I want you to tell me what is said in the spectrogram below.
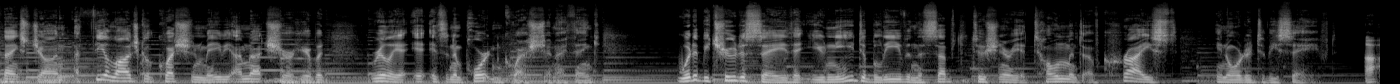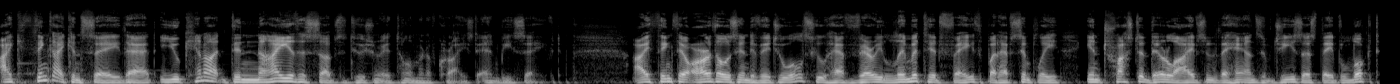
Thanks, John. A theological question, maybe, I'm not sure here, but really it's an important question, I think. Would it be true to say that you need to believe in the substitutionary atonement of Christ in order to be saved? I think I can say that you cannot deny the substitutionary atonement of Christ and be saved. I think there are those individuals who have very limited faith but have simply entrusted their lives into the hands of Jesus. They've looked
